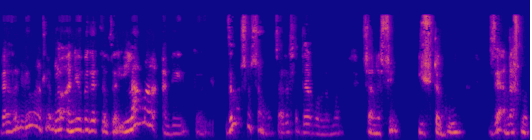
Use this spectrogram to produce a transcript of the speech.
ואז אני אומרת להם, לא, אני עובדת על זה. למה אני... זה מה שהשם רוצה לסדר בעולמו, שאנשים ישתגעו, ואנחנו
